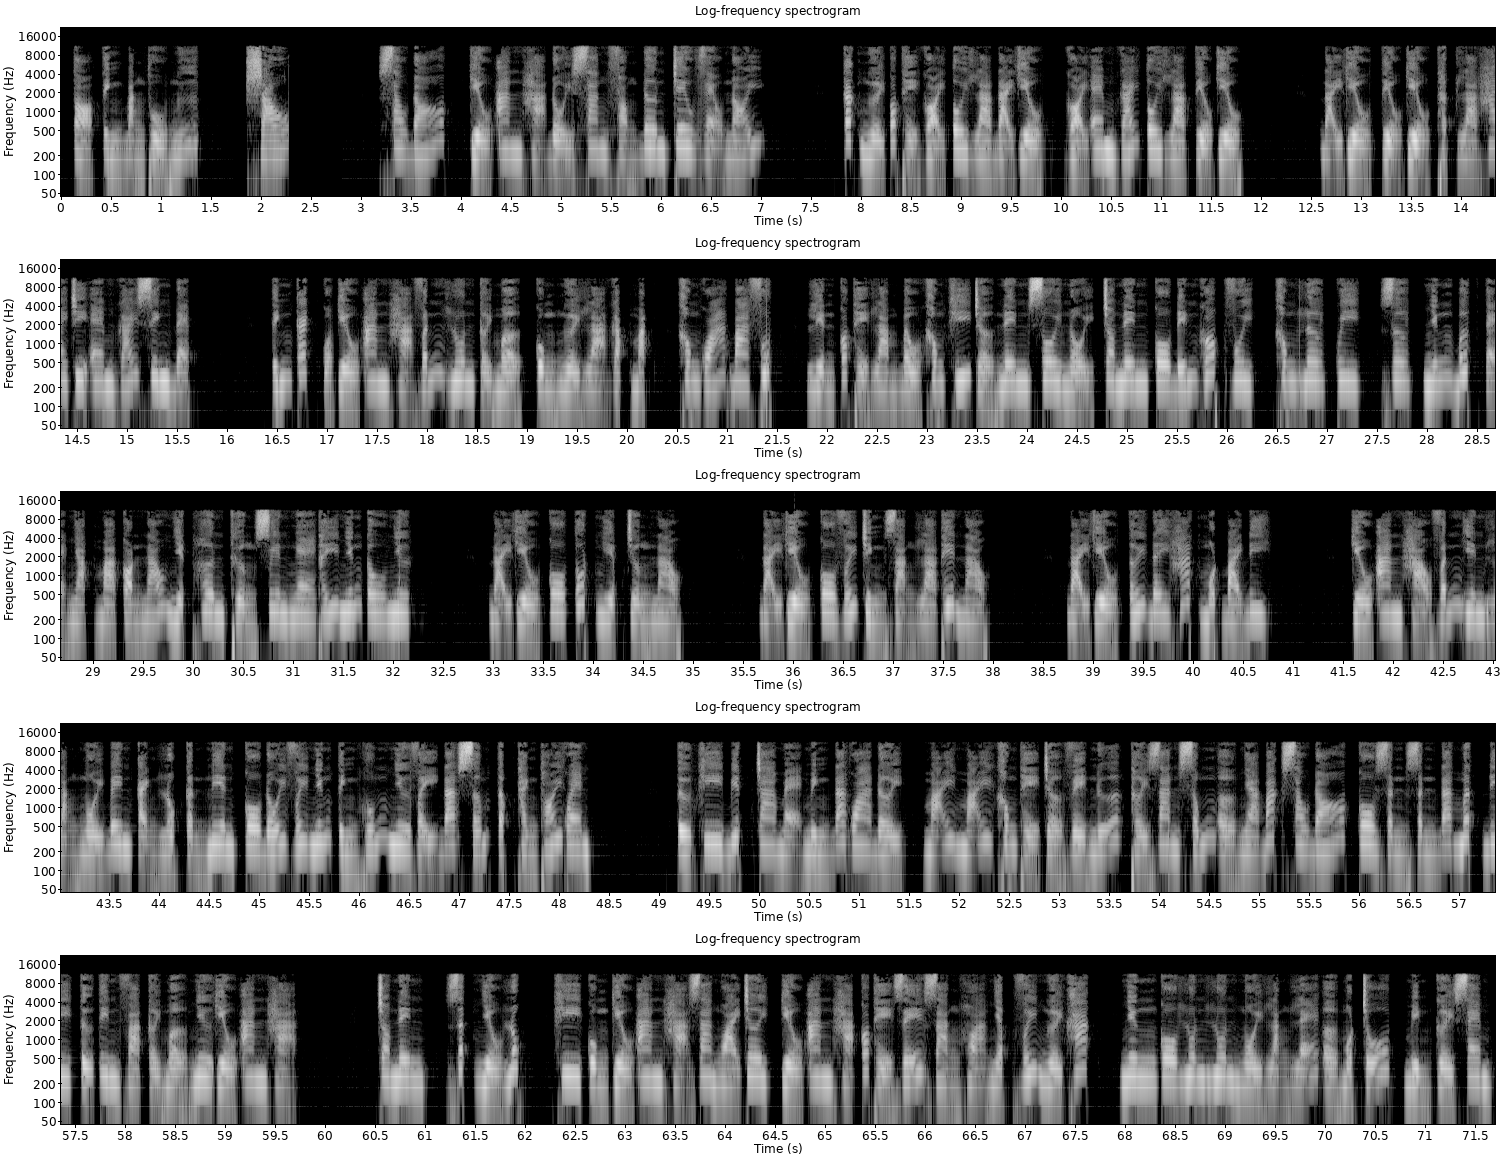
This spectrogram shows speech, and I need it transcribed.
Tỏ tình bằng thủ ngữ. 6. Sau đó, Kiều An hạ đổi sang phòng đơn treo vẹo nói. Các người có thể gọi tôi là Đại Kiều, gọi em gái tôi là Tiểu Kiều. Đại Kiều, Tiểu Kiều thật là hai chị em gái xinh đẹp. Tính cách của Kiều An Hạ vẫn luôn cởi mở, cùng người lạ gặp mặt, không quá 3 phút, liền có thể làm bầu không khí trở nên sôi nổi cho nên cô đến góp vui, không lơ quy, dơ, những bớt tẻ nhạt mà còn náo nhiệt hơn thường xuyên nghe thấy những câu như Đại Kiều cô tốt nghiệp trường nào? Đại Kiều cô với trình dạng là thế nào? Đại Kiều tới đây hát một bài đi. Kiều An Hảo vẫn yên lặng ngồi bên cạnh Lục Cẩn Niên cô đối với những tình huống như vậy đã sớm tập thành thói quen. Từ khi biết cha mẹ mình đã qua đời, mãi mãi không thể trở về nữa, thời gian sống ở nhà bác sau đó cô dần dần đã mất đi tự tin và cởi mở như Kiều An Hạ. Cho nên, rất nhiều lúc, khi cùng Kiều An Hạ ra ngoài chơi, Kiều An Hạ có thể dễ dàng hòa nhập với người khác, nhưng cô luôn luôn ngồi lặng lẽ ở một chỗ, mỉm cười xem.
